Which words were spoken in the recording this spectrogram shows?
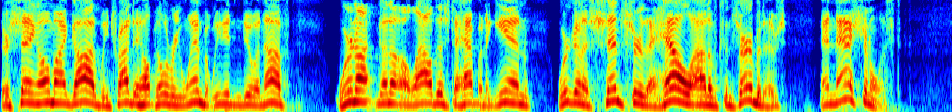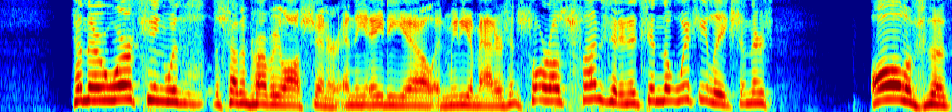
they're saying, oh my God, we tried to help Hillary win, but we didn't do enough. We're not going to allow this to happen again. We're going to censor the hell out of conservatives and nationalists. And they're working with the Southern Poverty Law Center and the ADL and Media Matters, and Soros funds it, and it's in the WikiLeaks, and there's all of the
